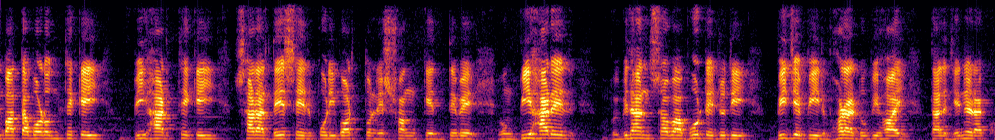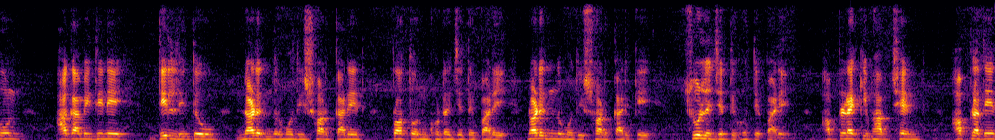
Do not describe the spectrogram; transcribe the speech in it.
বাতাবরণ থেকেই বিহার থেকেই সারা দেশের পরিবর্তনের সংকেত দেবে এবং বিহারের বিধানসভা ভোটে যদি বিজেপির ভরাডুবি হয়, তাহলে জেনে রাখুন আগামী দিনে দিল্লিতেও নরেন্দ্র মোদী সরকারের পতন ঘটে যেতে পারে। নরেন্দ্র মোদী সরকারকে চলে যেতে হতে পারে। আপনারা কি ভাবছেন? আপনাদের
